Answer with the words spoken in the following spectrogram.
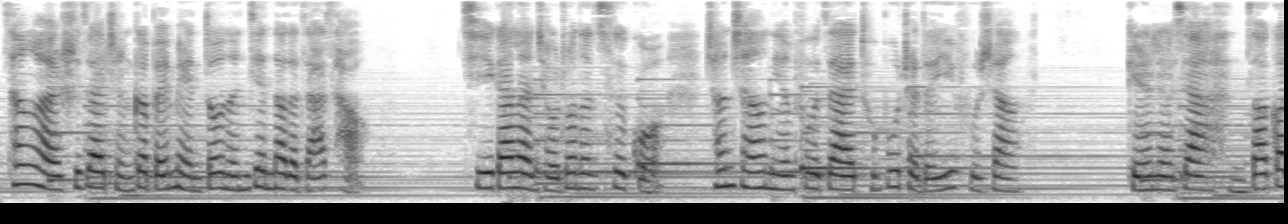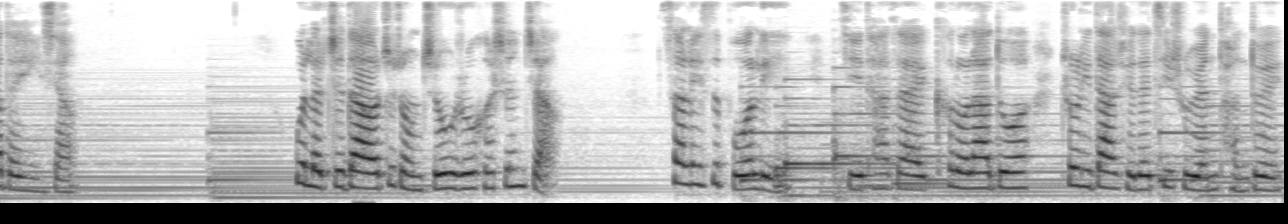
苍耳是在整个北美都能见到的杂草，其橄榄球状的刺果常常粘附在徒步者的衣服上，给人留下很糟糕的印象。为了知道这种植物如何生长，萨利斯伯里及他在科罗拉多州立大学的技术员团队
